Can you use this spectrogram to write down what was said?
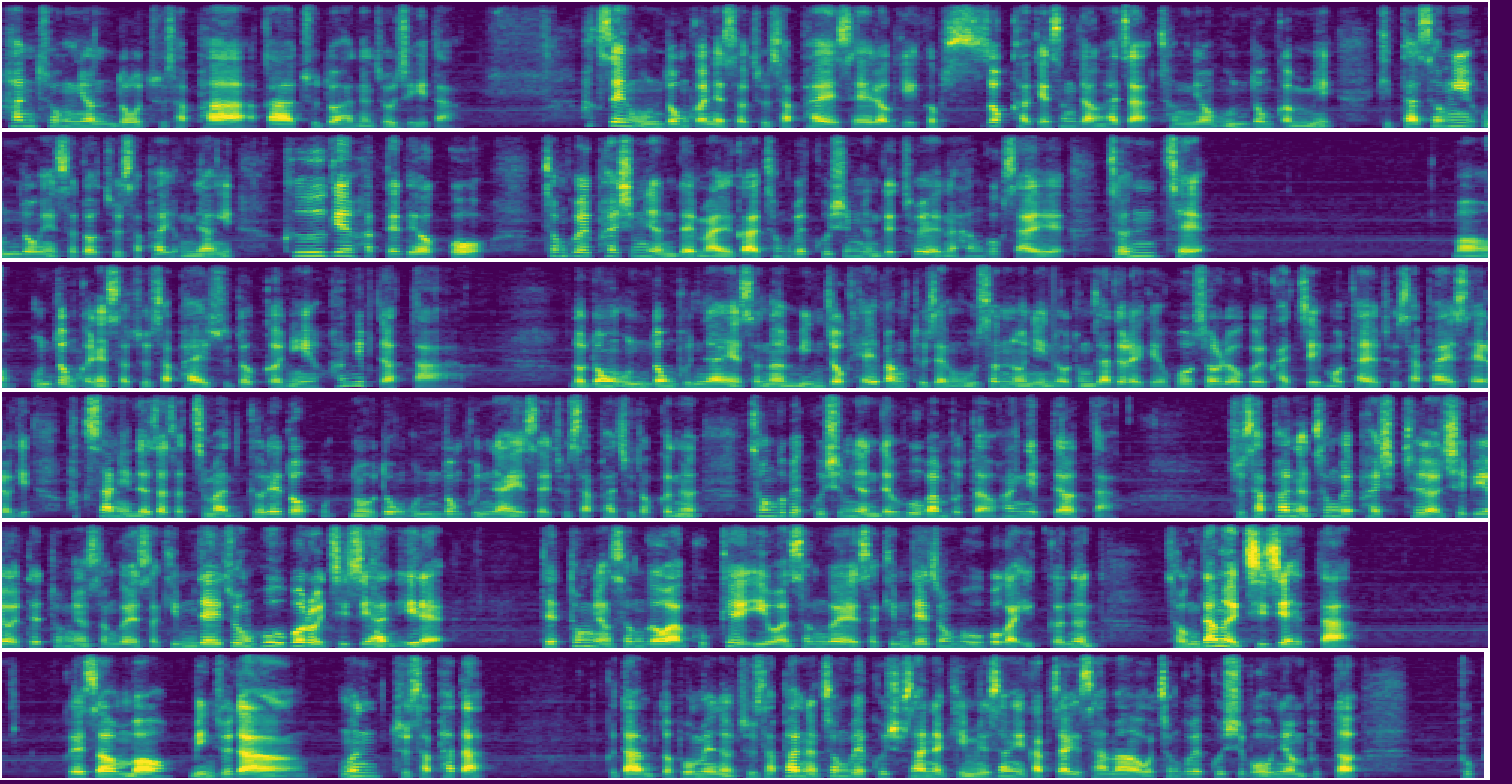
한 총련도 주사파가 주도하는 조직이다. 학생 운동권에서 주사파의 세력이 급속하게 성장하자 청년 운동권 및 기타 성인 운동에서도 주사파 역량이 크게 확대되었고 1980년대 말과 1990년대 초에는 한국 사회 전체 뭐 운동권에서 주사파의 주도권이 확립되었다. 노동 운동 분야에서는 민족 해방 투쟁 우선론이 노동자들에게 호소력을 갖지 못하여 주사파의 세력이 확산이 늦어졌지만 그래도 노동 운동 분야에서의 주사파 주도권은 1990년대 후반부터 확립되었다. 주사파는 1987년 12월 대통령 선거에서 김대중 후보를 지지한 이래 대통령 선거와 국회의원 선거에서 김대중 후보가 이끄는 정당을 지지했다. 그래서 뭐 민주당은 주사파다. 그 다음 또 보면은 주사파는 1994년 김일성이 갑자기 사망하고 1995년부터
